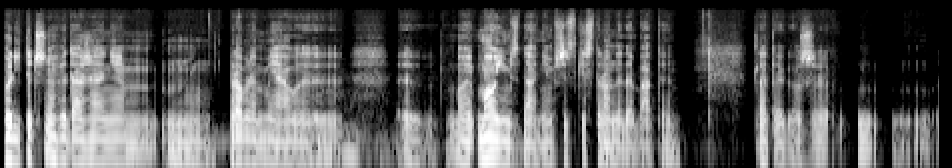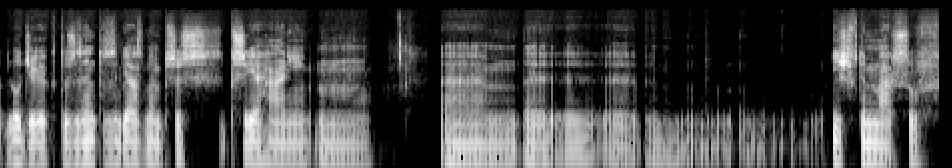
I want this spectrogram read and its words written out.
politycznym wydarzeniem mm, problem miały e, moim zdaniem wszystkie strony debaty. Dlatego, że ludzie, którzy z entuzjazmem przyjechali E, e, iść w tym marszu w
